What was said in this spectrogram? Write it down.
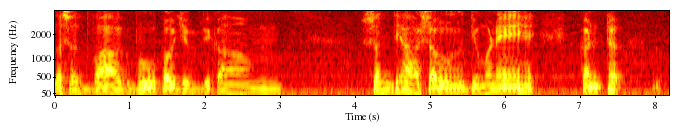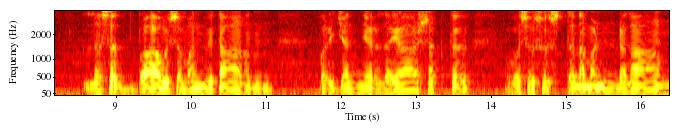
लसद्वाग्भूपजिह्विकाम् सन्ध्यासौद्युमणेः कण्ठलसद्बाहुसमन्वितान् पर्जन्यहृदयासक्तवसुसुस्तनमण्डलाम्।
